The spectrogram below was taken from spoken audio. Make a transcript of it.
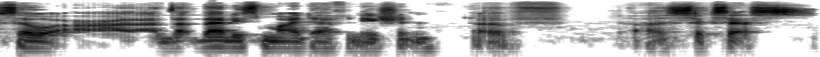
so uh, that, that is my definition of uh, success.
